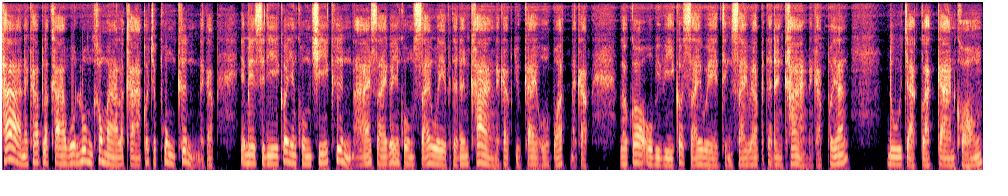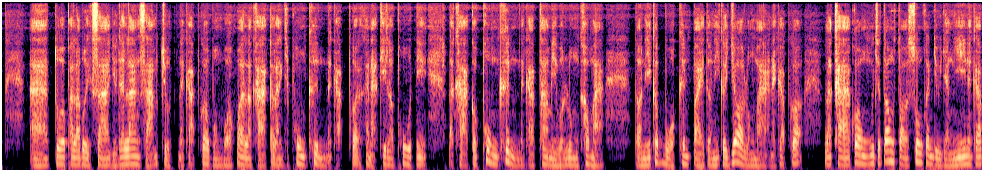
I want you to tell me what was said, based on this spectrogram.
ถ้านะครับราคาวอลลุ่มเข้ามาราคาก็จะพุ่งขึ้นนะครับ MACD ก็ยังคงชี้ขึ้น RSI ก็ยังคงไซด์เวย์ไปแต่ด้านข้างนะครับอยู่ใกล้ o b o t นะครับแล้วก็ OBV ก็ไซด์เวย์ถึงไซด์เวย์ไปแต่ด้านข้างนะครับ เพราะฉะนั้นดูจากหลักการของอตัวพาราโบลิกซาอยู่ด้านล่าง 3 จุดนะครับก็บ่งบอกว่าราคากำลังจะพุ่งขึ้นนะครับก็ขณะที่เราพูดนี่ราคาก็พุ่งขึ้นนะครับถ้ามีวอลุ่มเข้ามา ตอนนี้ก็บวกขึ้นไป ตอนนี้ก็ย่อลงมานะครับ ก็ราคาก็คงจะต้องต่อสู้กันอยู่อย่างนี้นะครับ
